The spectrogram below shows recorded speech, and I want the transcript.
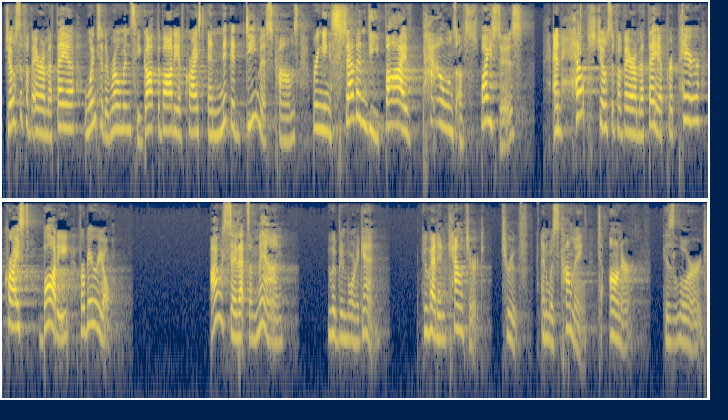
Joseph of Arimathea went to the Romans. He got the body of Christ, and Nicodemus comes bringing 75 pounds of spices and helps Joseph of Arimathea prepare Christ's body for burial. I would say that's a man who had been born again, who had encountered truth and was coming to honor his Lord.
